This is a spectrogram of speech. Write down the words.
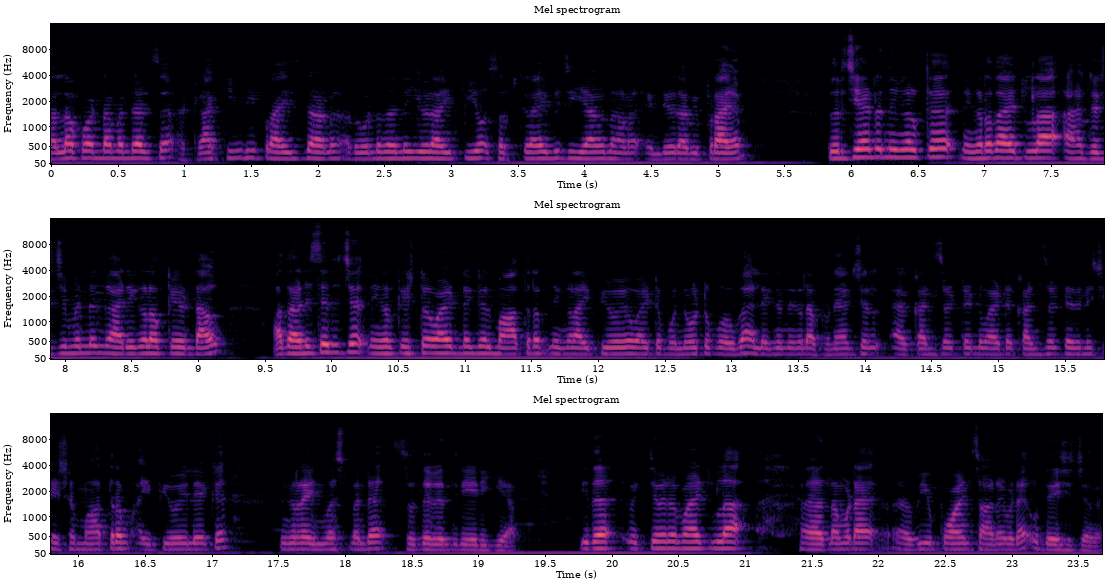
നല്ല ഫണ്ടമെന്റൽസ് അട്രാക്റ്റീവ്ലി പ്രൈസ്ഡ് ആണ്. അതുകൊണ്ട് തന്നെ ഈ ഒരു ഐ പി ഒ സബ്സ്ക്രൈബ് ചെയ്യാമെന്നാണ് എന്റെ ഒരു അഭിപ്രായം. തീർച്ചയായിട്ടും നിങ്ങൾക്ക് നിങ്ങളുടേതായിട്ടുള്ള ജഡ്ജ്മെന്റും കാര്യങ്ങളൊക്കെ ഉണ്ടാവും. അതനുസരിച്ച് നിങ്ങൾക്ക് ഇഷ്ടമായിട്ടുണ്ടെങ്കിൽ മാത്രം നിങ്ങൾ ഐ പി ഒയുമായിട്ട് മുന്നോട്ട് പോവുക. അല്ലെങ്കിൽ നിങ്ങളുടെ ഫിനാൻഷ്യൽ കൺസൾട്ടന്റുമായിട്ട് കൺസൾട്ട് ചെയ്തതിന് ശേഷം മാത്രം ഐ പി ഒയിലേക്ക് നിങ്ങളുടെ ഇൻവെസ്റ്റ്മെന്റ് ശ്രദ്ധ കേന്ദ്രീകരിക്കുക. ഇത് വ്യക്തിപരമായിട്ടുള്ള നമ്മുടെ വ്യൂ പോയിന്റ്സ് ആണ് ഇവിടെ ഉദ്ദേശിച്ചത്.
